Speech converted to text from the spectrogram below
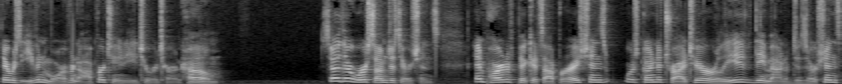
there was even more of an opportunity to return home. So there were some desertions, and part of Pickett's operations was going to try to relieve the amount of desertions,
